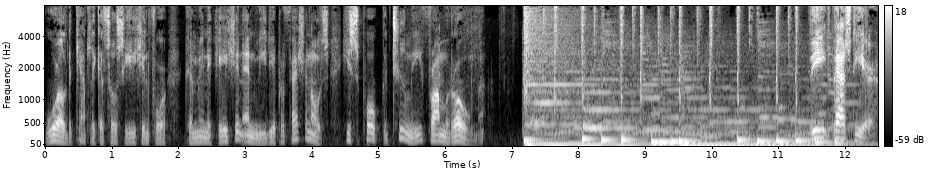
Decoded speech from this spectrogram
World Catholic Association for Communication and Media Professionals. He spoke to me from Rome. The past year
